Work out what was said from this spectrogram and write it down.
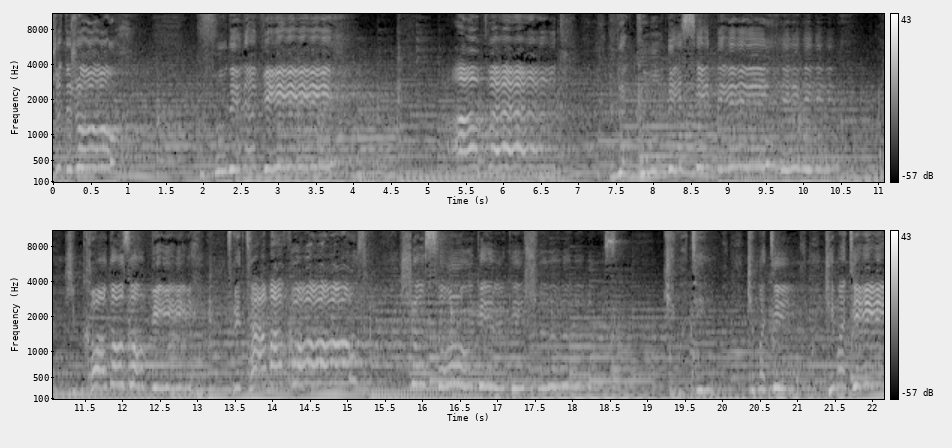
J'ai toujours confondu la vie avec l'incondécennie. Je crois dans un pays, tu m'étais ma cause. Je sens quelque chose qui m'attire, qui m'attire, qui m'attire.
